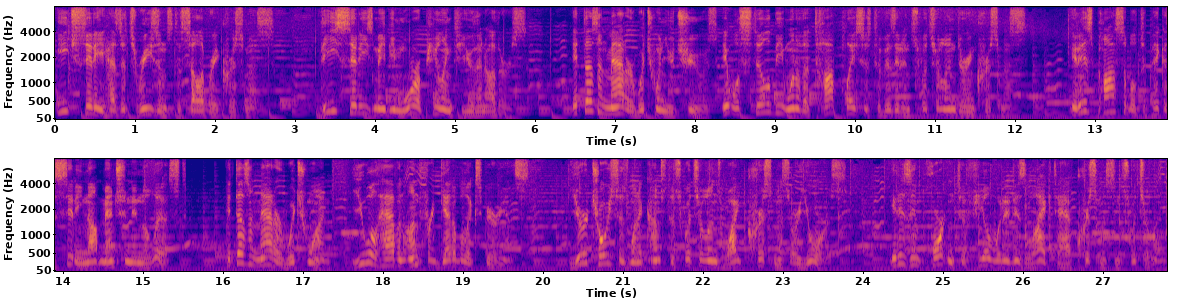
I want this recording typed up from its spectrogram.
Each city has its reasons to celebrate Christmas. These cities may be more appealing to you than others. It doesn't matter which one you choose, it will still be one of the top places to visit in Switzerland during Christmas. It is possible to pick a city not mentioned in the list. It doesn't matter which one, you will have an unforgettable experience. Your choices when it comes to Switzerland's White Christmas are yours. It is important to feel what it is like to have Christmas in Switzerland.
